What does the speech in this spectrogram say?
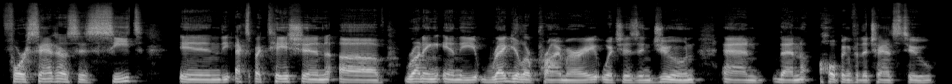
for Santos's seat in the expectation of running in the regular primary, which is in June, and then hoping for the chance to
